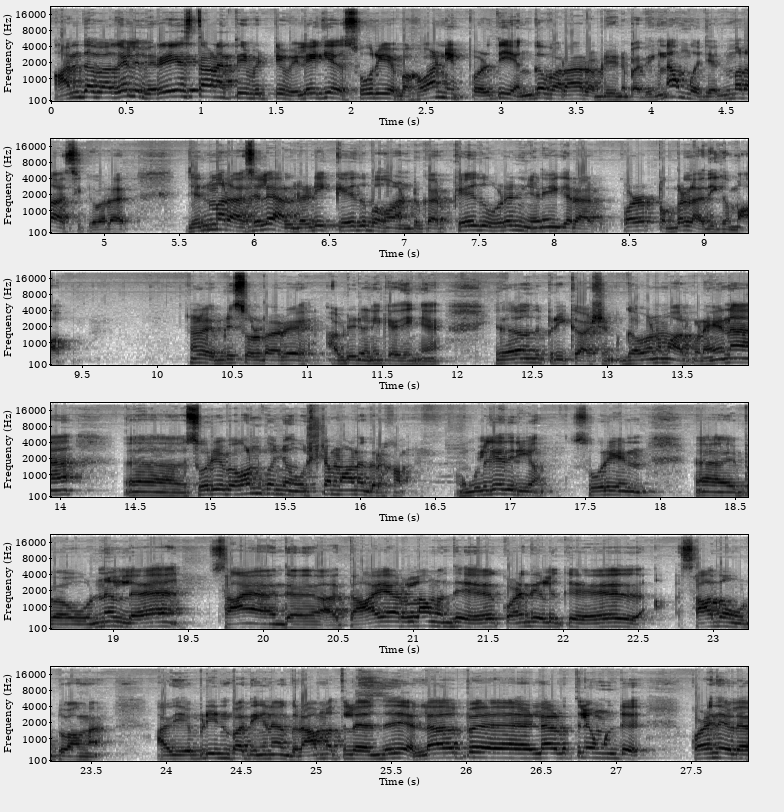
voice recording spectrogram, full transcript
அந்த வகையில் விரயஸ்தானத்தை விட்டு விலகிய சூரிய பகவான் இப்பொழுது எங்கே வரார் அப்படின்னு பார்த்தீங்கன்னா உங்கள் ஜென்மராசிக்கு வரார். ஜென்மராசியில் ஆல்ரெடி கேது பகவான் இருக்கார். கேதுவுடன் இணைகிறார். குழப்பங்கள் அதிகமாகும். அதனால் எப்படி சொல்கிறாரு அப்படின்னு நினைக்காதீங்க. இதெல்லாம் வந்து ப்ரீகாஷன் கவனமாக இருக்கணும். ஏன்னா சூரிய பகவான் கொஞ்சம் உஷ்ணமான கிரகம். உங்களுக்கே தெரியும். சூரியன் இப்போ ஒன்றும் இல்லை. சா அந்த தாயாரெல்லாம் வந்து குழந்தைகளுக்கு சாதம் ஊட்டுவாங்க. அது எப்படின்னு பார்த்தீங்கன்னா கிராமத்தில் இருந்து எல்லா இப்போ எல்லா இடத்துலையும் உண்டு. குழந்தைகளை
